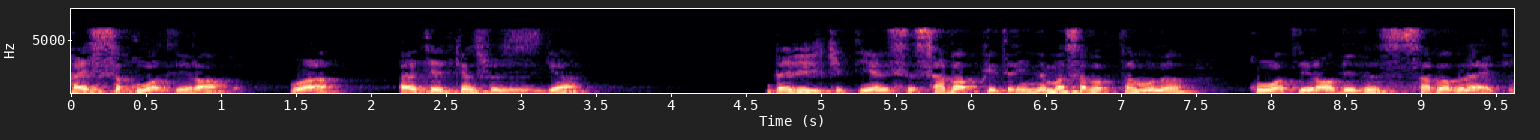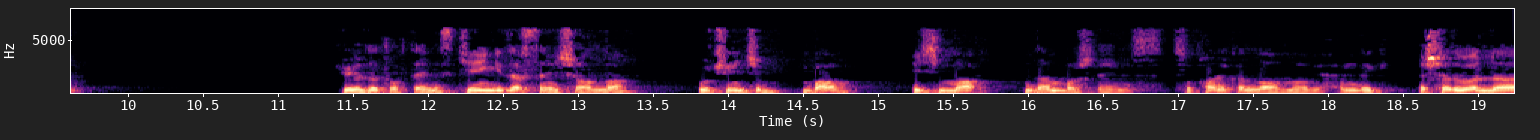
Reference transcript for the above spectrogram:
Qaysisi quvvatliroq va aytayotgan so'zingizga dalil ya'ni sabab keltiring nima sababdan buni quvvatliroq dedi? Sababini ayting. Shu yerda to'xtaymiz. Keyingi darsda inshaalloh uchinchi bob ijmodan boshlaymiz. Va bihamdik. Ashhadu an la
